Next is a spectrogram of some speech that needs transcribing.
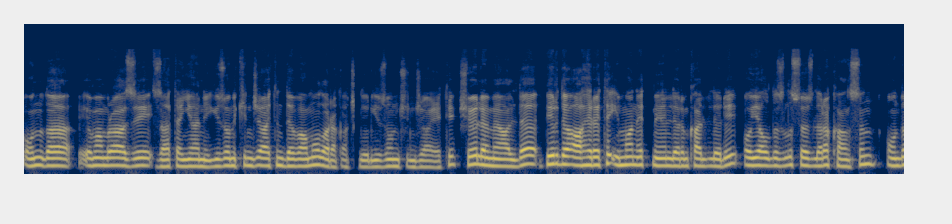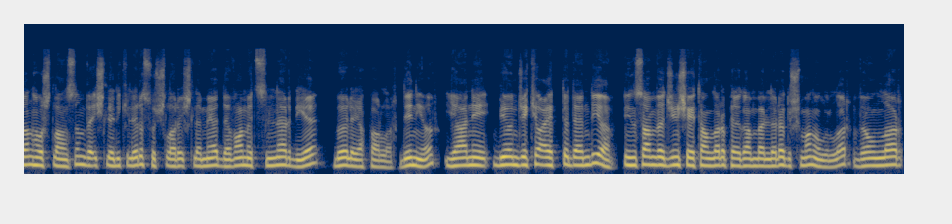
Onu da İmam Razi zaten yani 112. ayetin devamı olarak açıklıyor 113. ayeti. Şöyle mealde bir de ahirete iman etmeyenlerin kalpleri o yaldızlı sözlere kansın, ondan hoşlansın ve işledikleri suçları işlemeye devam etsinler diye böyle yaparlar deniyor. Yani bir önceki ayette dendi ya insan ve cin şeytanları peygamberlere düşman olurlar ve onlar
